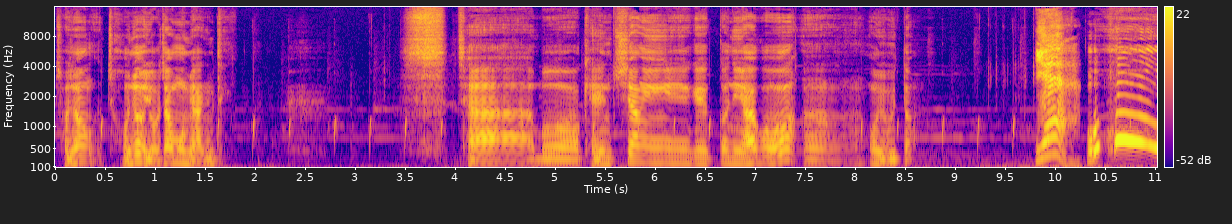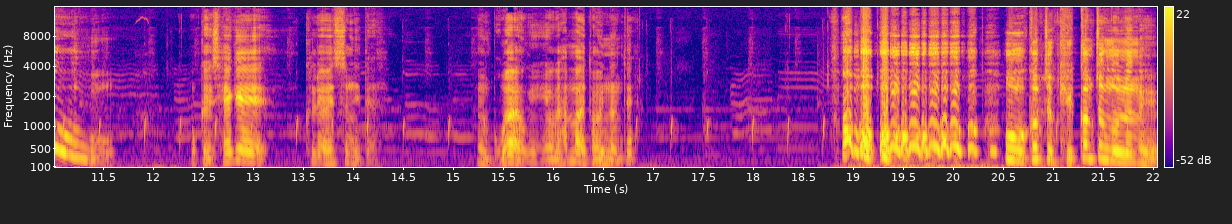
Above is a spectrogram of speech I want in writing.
전혀 전혀 여자 몸이 아닌데 자 뭐 개인 취향이겠거니 하고 어, 어 여기 있다 Yeah. 오호! 오케이 세 개 클리어 했습니다. 이거 뭐야 여기? 여기 한 마리 더 있는데? 어 깜짝 개 깜짝 놀랐네.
